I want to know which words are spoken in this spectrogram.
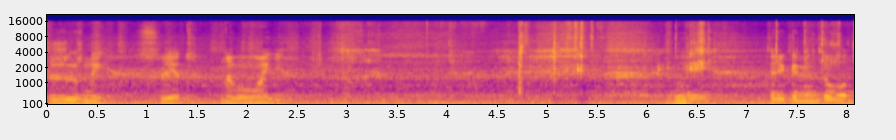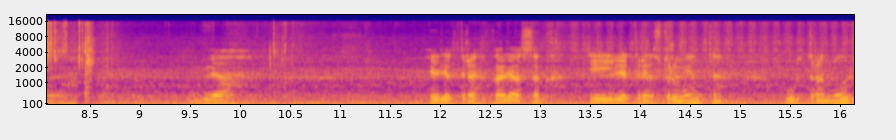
жирный след на бумаге. Ну и рекомендованную для электроколясок и электроинструмента Ультра 0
